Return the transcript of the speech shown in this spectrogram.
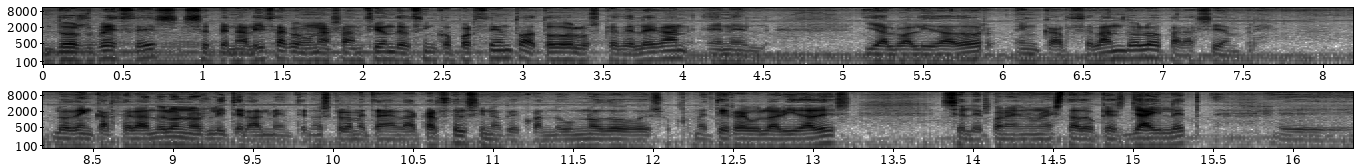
dos veces, se penaliza con una sanción del 5% a todos los que delegan en él y al validador encarcelándolo para siempre. Lo de encarcelándolo no es literalmente, no es que lo metan en la cárcel, sino que cuando un nodo eso, comete irregularidades, se le pone en un estado que es Jailet eh,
